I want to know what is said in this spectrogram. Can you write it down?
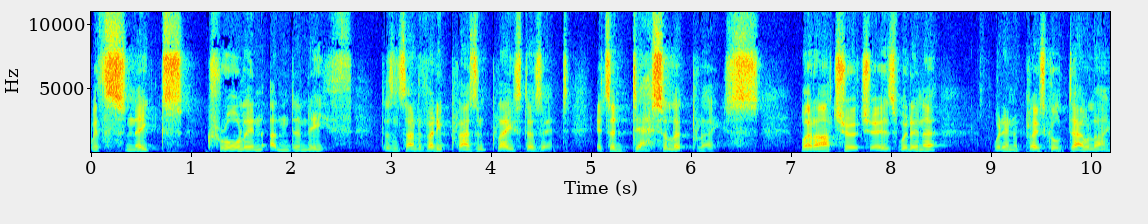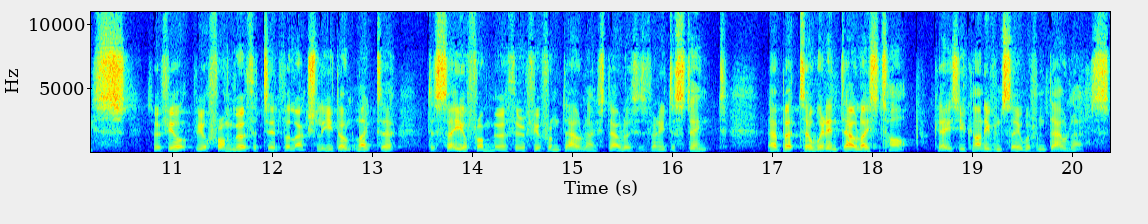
with snakes crawling underneath. Doesn't sound a very pleasant place, does it? It's a desolate place. Where our church is, we're in a, we're in a place called Dowlais. So if you're, if you're from Merthyr Tydfil, actually, you don't like to, to say you're from Merthyr if you're from Dowlais. Dowlais is very distinct. Uh, but uh, we're in Dowlais Top, okay? So you can't even say we're from Dowlais.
